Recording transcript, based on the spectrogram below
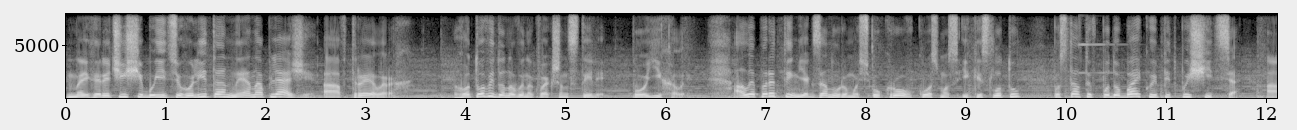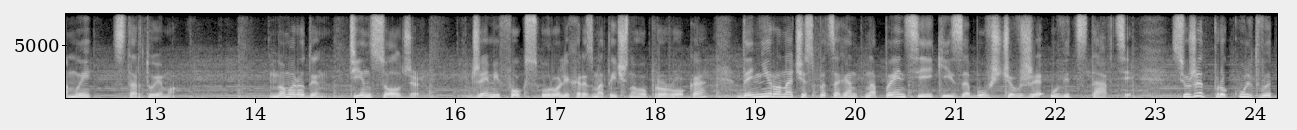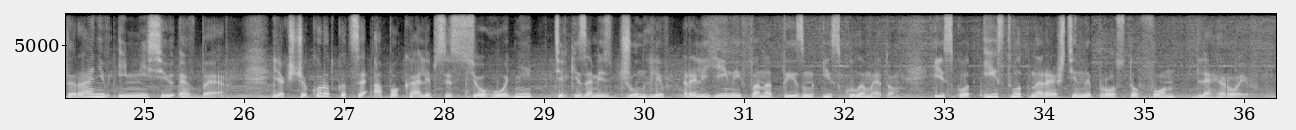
Найгарячіші бої цього літа не на пляжі, а в трейлерах. Готові до новинок в екшн стилі? Поїхали. Але перед тим як зануримось у кров, космос і кислоту, поставте вподобайку і підпишіться. А ми стартуємо. Номер 1. Тін Soldier. Джеймі Фокс у ролі харизматичного пророка, Де Ніро, наче спецагент на пенсії, який забув, що вже у відставці. Сюжет про культ ветеранів і місію ФБР. Якщо коротко, це апокаліпсис сьогодні, тільки замість джунглів релігійний фанатизм із кулеметом. І Скотт Іствуд нарешті не просто фон для героїв.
